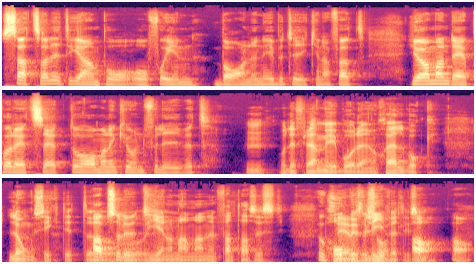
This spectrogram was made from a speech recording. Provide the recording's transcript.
satsa lite grann på att få in barnen i butikerna. För att gör man det på rätt sätt då har man en kund för livet. Mm. Och det främjar ju både en själv och långsiktigt. Och, Absolut. och ger någon annan en fantastisk hobby för livet. Liksom. Ja, ja.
